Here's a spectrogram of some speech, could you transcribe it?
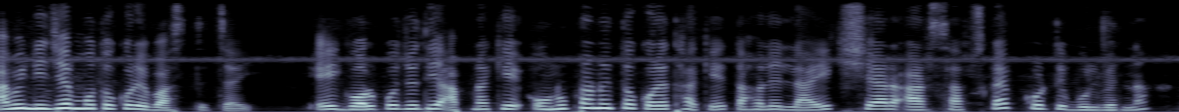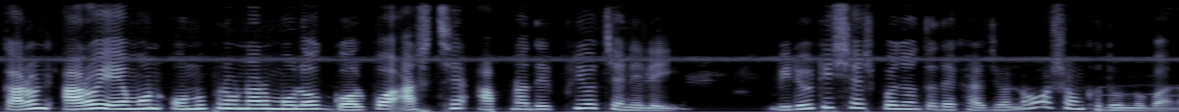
আমি নিজের মতো করে বাঁচতে চাই। এই গল্প যদি আপনাকে অনুপ্রাণিত করে থাকে, তাহলে লাইক, শেয়ার আর সাবস্ক্রাইব করতে ভুলবেন না, কারণ আরও এমন অনুপ্রেরণামূলক গল্প আসছে আপনাদের প্রিয় চ্যানেলেই। ভিডিওটি শেষ পর্যন্ত দেখার জন্য অসংখ্য ধন্যবাদ।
